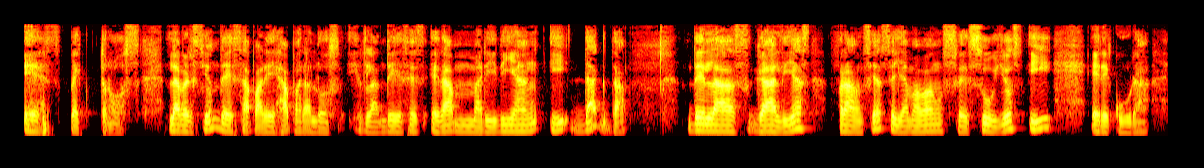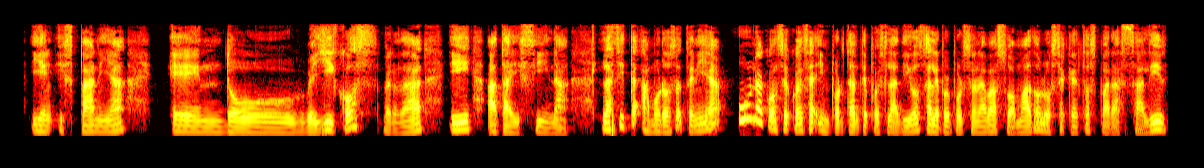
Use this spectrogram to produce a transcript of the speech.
espectros. La versión de esa pareja para los irlandeses era Maririan y Dagda. De las Galias, Francia, se llamaban Sesuyos y Erecura. Y en Hispania endobellicos, ¿verdad? Y ataicina. La cita amorosa tenía una consecuencia importante, pues la diosa le proporcionaba a su amado los secretos para salir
